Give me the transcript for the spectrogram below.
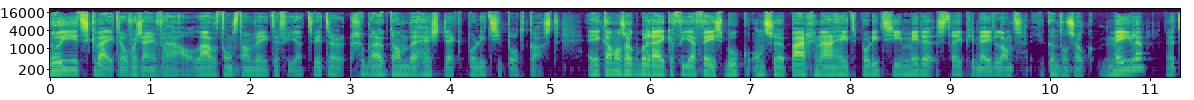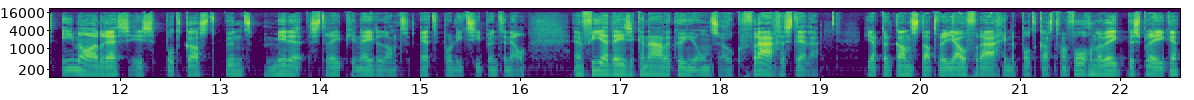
Wil je iets kwijt over zijn verhaal? Laat het ons dan weten via Twitter. Gebruik dan de hashtag politiepodcast. En je kan ons ook bereiken via Facebook. Onze pagina heet politie-nederland. Je kunt ons ook mailen. Het e-mailadres is podcast.midden-nederland.politie.nl En via deze kanalen kun je ons ook vragen stellen. Je hebt een kans dat we jouw vraag in de podcast van volgende week bespreken.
